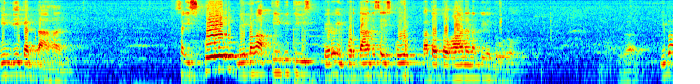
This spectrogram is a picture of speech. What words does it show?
Hindi kantahan. Sa school, may mga activities, pero importante sa school, katotohanan ang tinuturo. Diba? Diba?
